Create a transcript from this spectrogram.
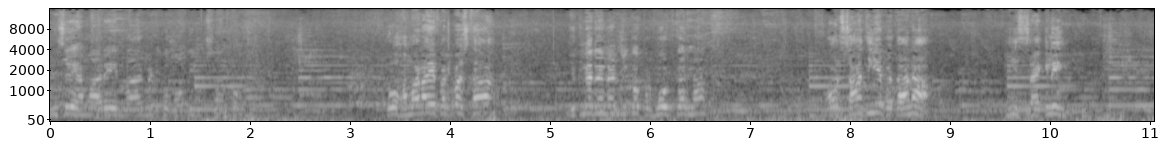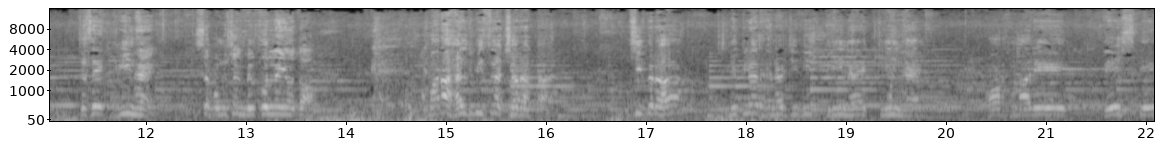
उनसे हमारे इन्वायरमेंट को बहुत ही नुकसान पहुँचे। तो हमारा ये पर्पज़ था न्यूक्लियर एनर्जी को प्रमोट करना और साथ ही ये बताना कि साइकिलिंग जैसे ग्रीन है, इससे पोल्यूशन बिल्कुल नहीं होता। हमारा हेल्थ भी इससे अच्छा रहता है। उसी तरह न्यूक्लियर एनर्जी भी ग्रीन है क्लीन है, और हमारे देश के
